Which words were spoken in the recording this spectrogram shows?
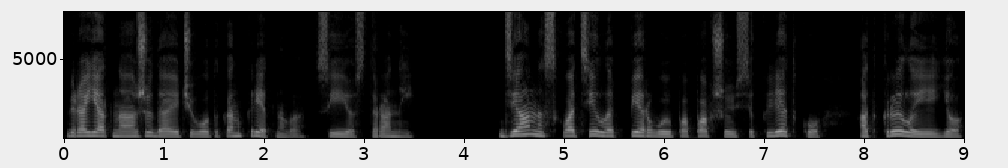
вероятно, ожидая чего-то конкретного с ее стороны. Диана схватила первую попавшуюся клетку, открыла ее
